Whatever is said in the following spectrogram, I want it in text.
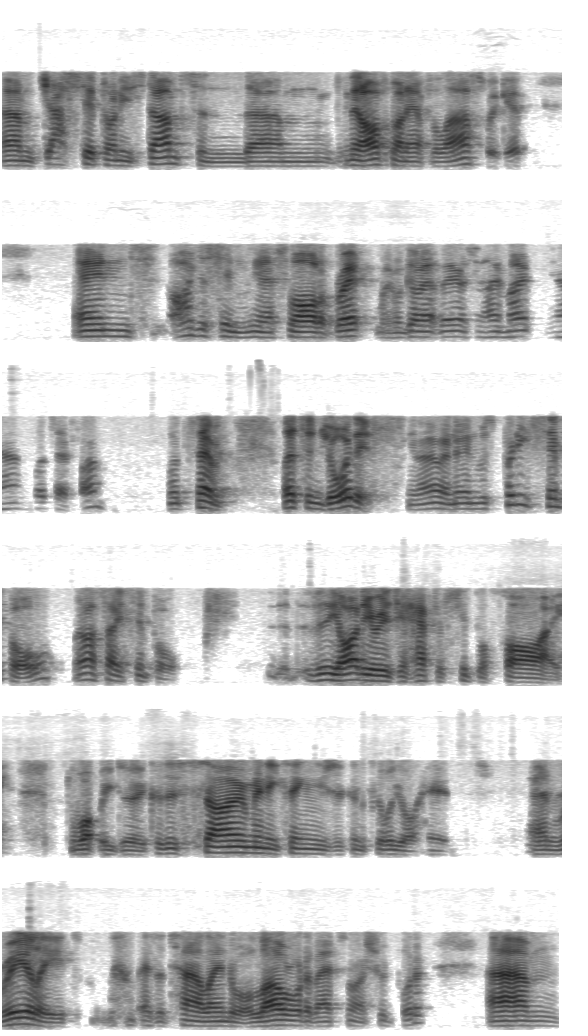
um, just stepped on his stumps, and, um, and then I've gone out for the last wicket. And I just you know, smiled at Brett when we got out there and said, "Hey mate, you know, let's have fun. Let's have, let's enjoy this." You know, and, and it was pretty simple. When I say simple, the idea is you have to simplify what we do because there's so many things you can fill your head. And really, as a tail end or a lower order batsman, I should put it, um,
